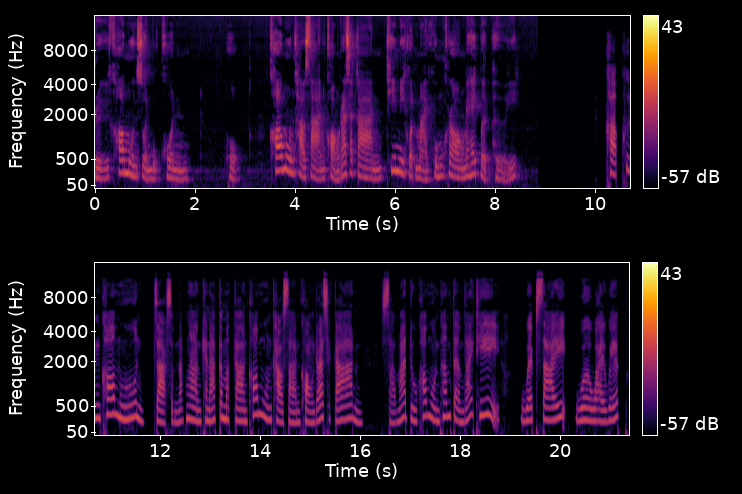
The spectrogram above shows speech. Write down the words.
หรือข้อมูลส่วนบุคคล 6. ข้อมูลข่าวสารของราชการที่มีกฎหมายคุ้มครองไม่ให้เปิดเผย ขอบคุณข้อมูลจากสำนักงานคณะกรรมการข้อมูลข่าวสารของราชการ สามารถดูข้อมูลเพิ่มเติมได้ที่ เว็บไซต์ www.oic.go.th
